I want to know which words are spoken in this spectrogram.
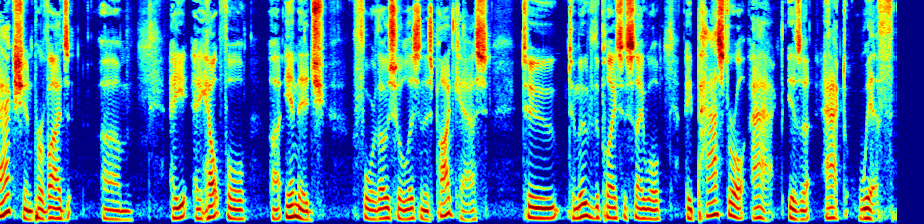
action provides um, a, a helpful uh, image for those who listen to this podcast to to move to the place to say, well, a pastoral act is an act with.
